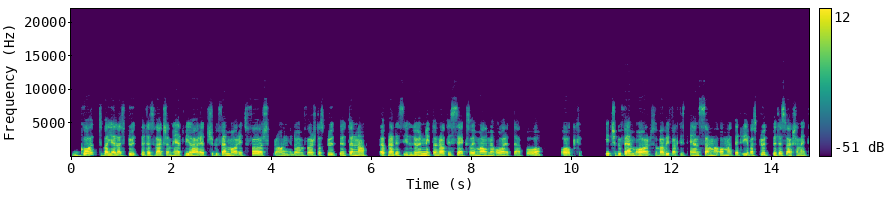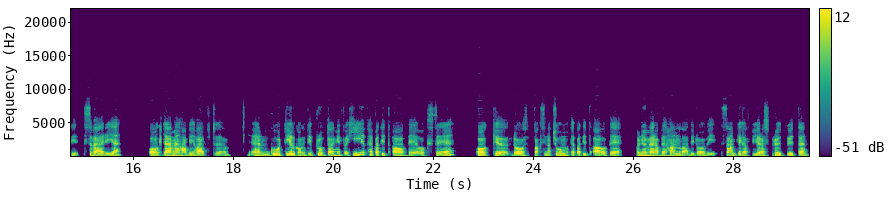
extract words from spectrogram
gott vad gäller sprutbytesverksamhet. Vi har ett 25-årigt försprång. De första sprutbytena öppnades i Lund 1986 och i Malmö året därpå. Och i 25 år så var vi faktiskt ensamma om att bedriva sprutbytesverksamhet i Sverige. Och därmed har vi haft eh, en god tillgång till provtagning för hiv, hepatit A, B och C och eh, då vaccination mot hepatit A och B. Och numera behandlar vi då vid samtliga fyra sprutbyten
